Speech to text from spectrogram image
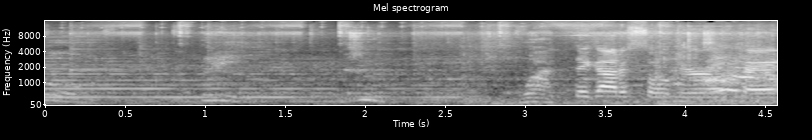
four, three, two, one. They got a soldier, okay.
